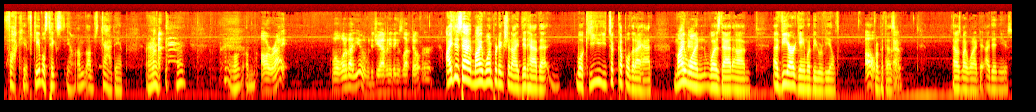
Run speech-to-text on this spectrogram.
fuck. If Gables takes, you know, I'm I'm god damn. All right, all right. Well, I'm, All right. Well, what about you? Did you have anything left over? I just had my one prediction. I did have that. Well, 'cause you, you took a couple that I had. My Okay. one was that um, a VR game would be revealed. Oh, From Bethesda. okay. That was my one I, did, I didn't use.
